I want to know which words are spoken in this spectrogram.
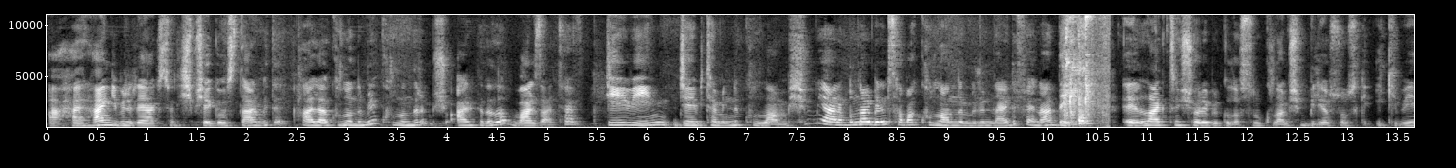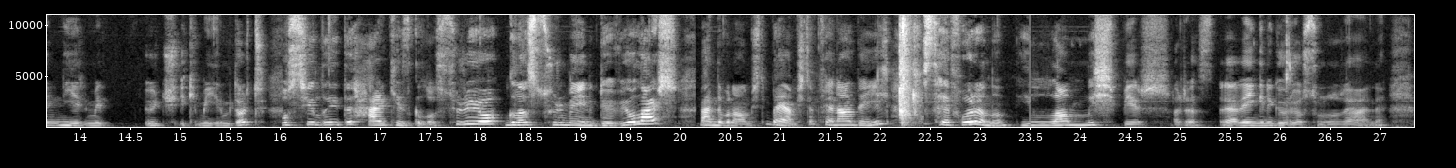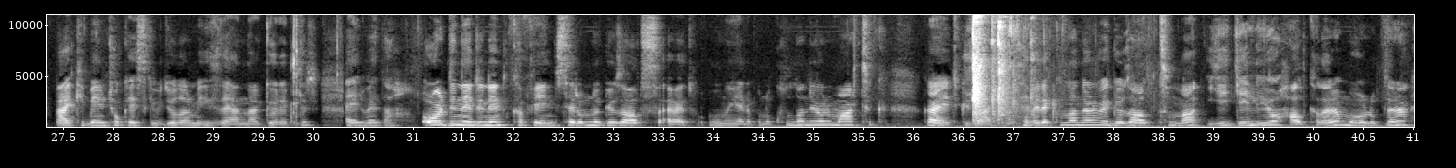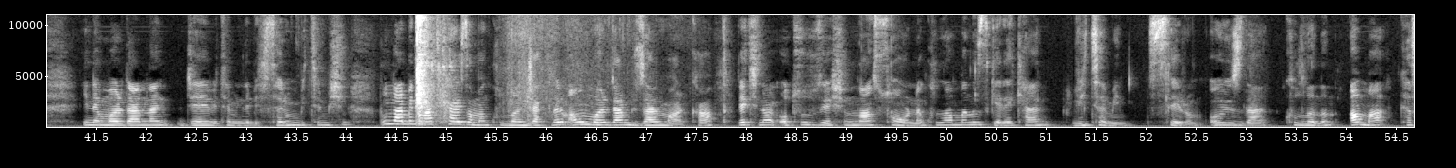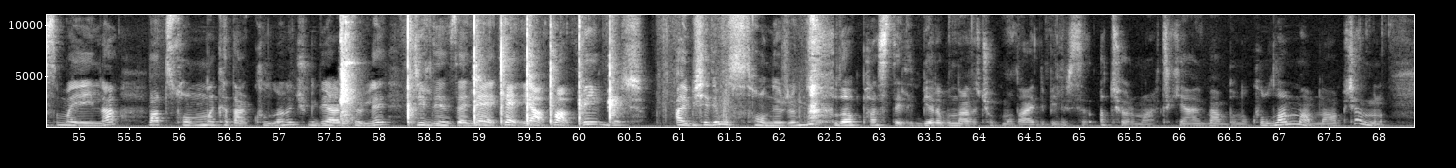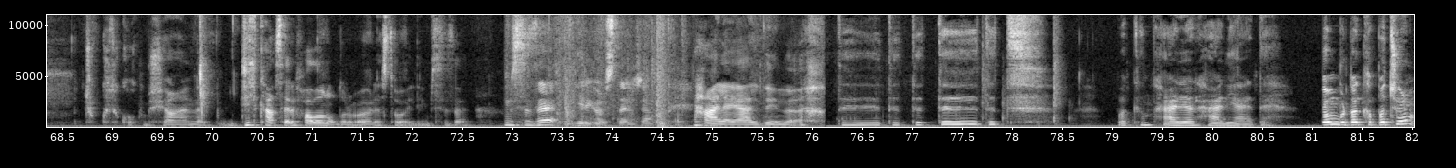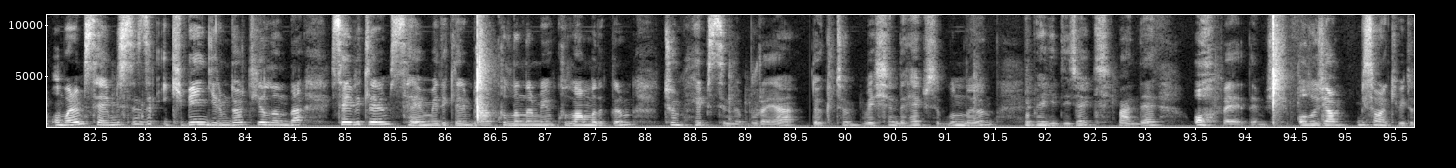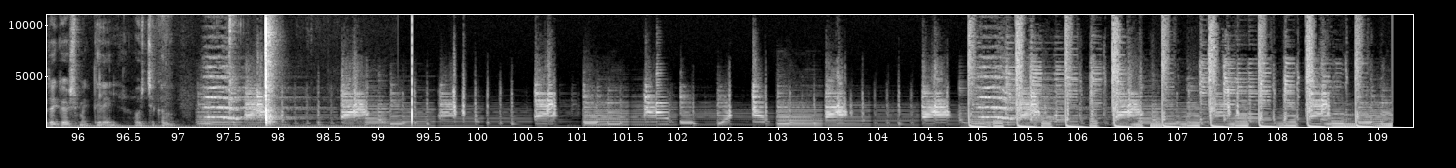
herhangi bir reaksiyon hiçbir şey göstermedi. Hala kullanır mıyım? Kullanırım. Şu arkada da var zaten. Kiwi'nin C vitaminini kullanmışım. Yani bunlar benim sabah kullandığım ürünlerdi. Fena değil. E, Lark'ın şöyle bir gloss'unu kullanmışım. Biliyorsunuz ki 2020 2024. Gloss yılıydı. Herkes gloss sürüyor. Gloss sürmeyeni dövüyorlar. Ben de bunu almıştım. Beğenmiştim. Fena değil. Sephora'nın yıllanmış bir arı. Yani rengini görüyorsunuz yani. Belki benim çok eski videolarımı izleyenler görebilir. Elveda. Ordinary'nin kafein serumlu gözaltısı. Evet bunun yerine bunu kullanıyorum artık. Gayet güzel. Severek kullanıyorum ve gözaltıma iyi geliyor. Halkalara, morluklara. Yine Mardern'den C vitaminli bir serum bitirmişim. Bunlar benim artık her zaman kullanacaklarım ama Mardern güzel marka. Retinol 30 yaşından sonra kullanmanız gereken vitamin, serum. O yüzden kullanın ama Kasım ayıyla Bat sonuna kadar kullanın. Çünkü diğer türlü cildinize leke yapabilir. Ay bir şey değil mi son ürün? Bu da pasteli. Bir ara bunlar da çok modaydı bilirsiniz. Atıyorum artık yani ben bunu kullanmam. Ne yapacağım bunu? Çok kötü kokmuş yani. Cilt kanseri falan olurum öyle söyleyeyim size. Şimdi size geri göstereceğim. Ne hale geldiğini. Bakın her yer her yerde. Ben burada kapatıyorum. Umarım sevmişsinizdir. 2024 yılında sevdiklerim, sevmediklerim, bir daha kullanır mıyım, kullanmadıklarım tüm hepsini buraya döktüm. Ve şimdi hepsi bunların çöpe gidecek. Ben de oh be demiş olacağım. Bir sonraki videoda görüşmek dileğiyle. Hoşçakalın.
